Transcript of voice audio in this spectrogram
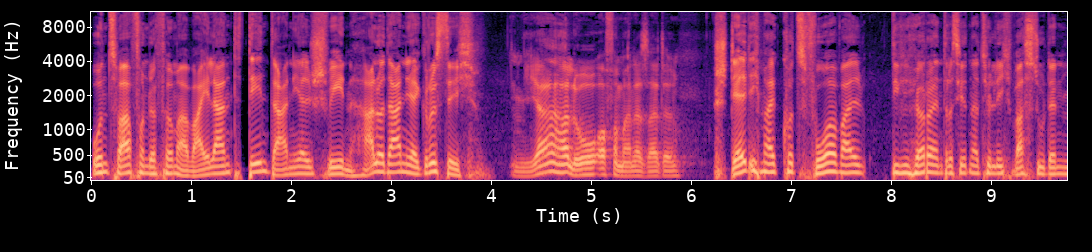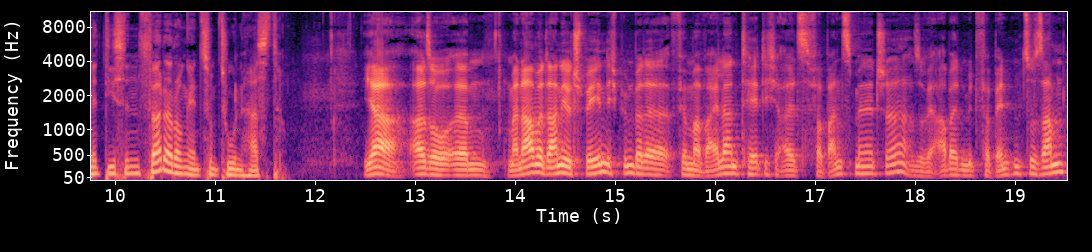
und zwar von der Firma Weiland, den Daniel Schwen. Hallo Daniel, grüß dich. Ja, hallo, auch von meiner Seite. Stell dich mal kurz vor, weil die Hörer interessiert natürlich, was du denn mit diesen Förderungen zum tun hast. Ja, also ähm, mein Name ist Daniel Spehn, ich bin bei der Firma Weiland tätig als Verbandsmanager. Also wir arbeiten mit Verbänden zusammen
